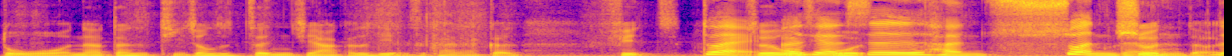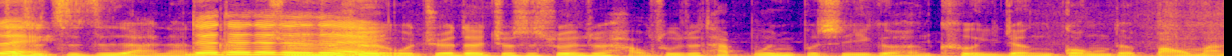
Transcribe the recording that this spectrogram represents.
多。那但是体重是增加，可是脸是看起来更 fit，对，所以我而且是很顺的，顺的，就是自自然然的。对对对对对，所以我觉得就是素颜最好处就是它并不是一个很刻意人工的饱满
